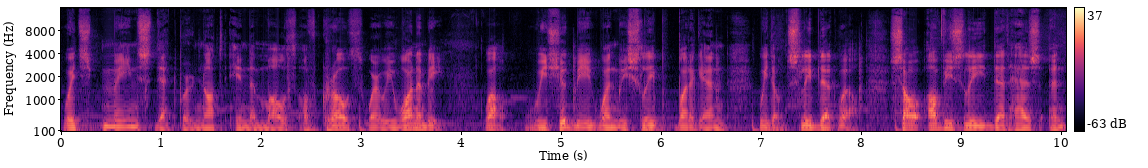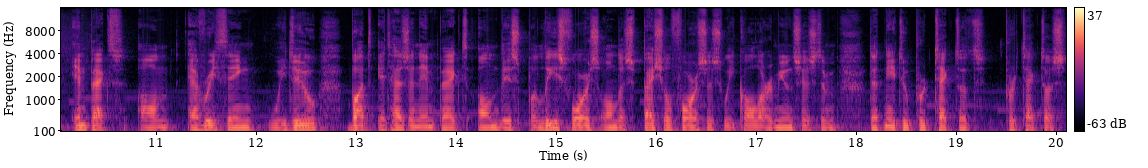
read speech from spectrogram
which means that we're not in the mode of growth where we want to be. Well, we should be when we sleep, but again, we don't sleep that well. So, obviously, that has an impact on everything we do, but it has an impact on this police force, on the special forces we call our immune system that need to protect protect us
